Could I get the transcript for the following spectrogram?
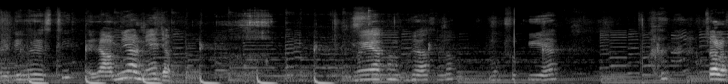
রেডি হয়ে এসেছি। এই যে আমি আর মেয়ে যাব। মেয়ে এখন ঘুরে আসলো মুখ শুকিয়ে। চলো।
